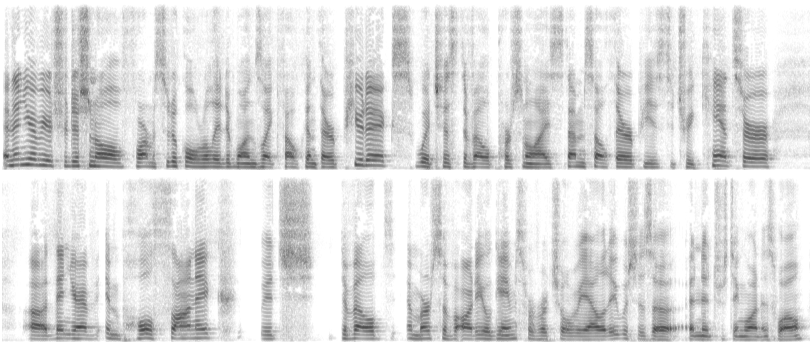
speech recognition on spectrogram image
and then you have your traditional pharmaceutical related ones like Falcon Therapeutics, which has developed personalized stem cell therapies to treat cancer. Uh, then you have Impulsonic, which developed immersive audio games for virtual reality, which is a, an interesting one as well.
